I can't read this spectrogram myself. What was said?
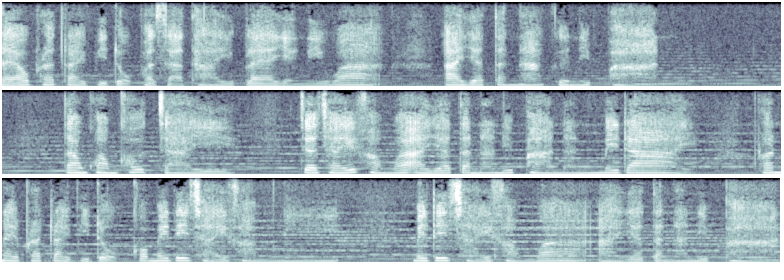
แล้วพระไตรปิฎกภาษาไทยแปลอย่างนี้ว่า อายตนะคือนิพพาน ตามความเข้าใจ จะใช้คำว่าอายตนะนิพพานนั้นไม่ได้ เพราะในพระไตรปิฎกก็ไม่ได้ใช้คำนี้ ไม่ได้ใช้คำว่า อายตนะนิพพาน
